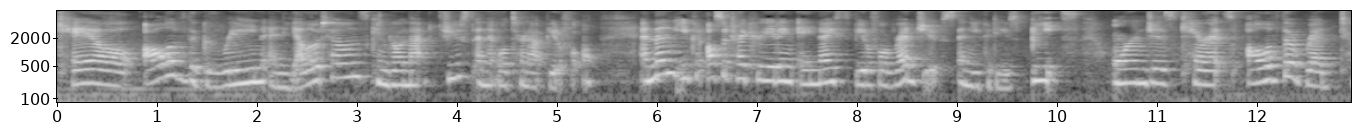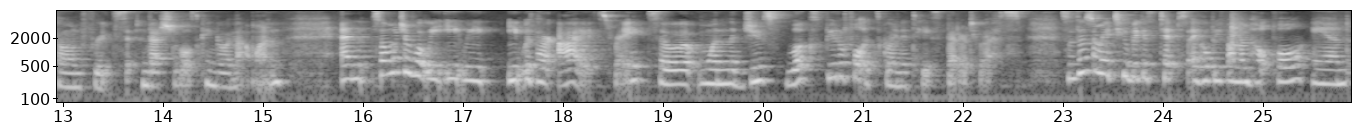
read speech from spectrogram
kale, all of the green and yellow tones can go in that juice and it will turn out beautiful. And then you could also try creating a nice beautiful red juice and you could use beets, oranges, carrots, all of the red toned fruits and vegetables can go in that one. And so much of what we eat, we eat with our eyes, right? So when the juice looks beautiful, it's going to taste better to us. So those are my two biggest tips. I hope you found them helpful and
